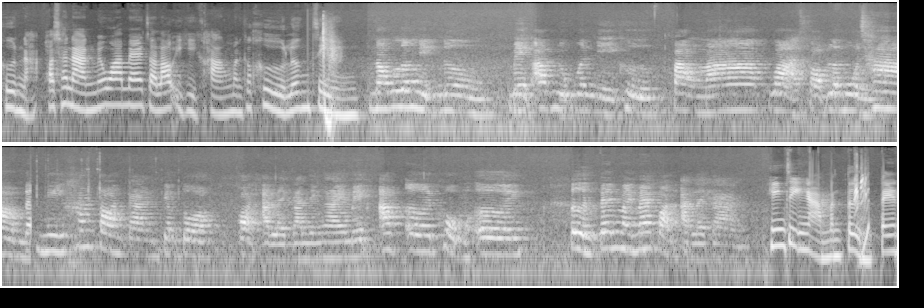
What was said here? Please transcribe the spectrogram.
ขึ้นอะเพราะฉะนั้นไม่ว่าแม่จะเล่าอีกกี่ครั้งมันก็คือเรื่องจริง นอกเรื่องนิดนึงเมคอัพลุควันนี้คือปังมากหวานซอฟต์ละมุนแต่มีขั้นตอนการเตรียมตัวก่อนอัดรายการยังไงเมคอัพเอยผมเอย ตื่นเต้นไหมแม่ก่อนอัดรายการ จริงๆอะมันตื่นเต้น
